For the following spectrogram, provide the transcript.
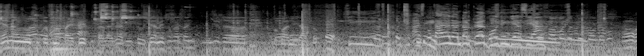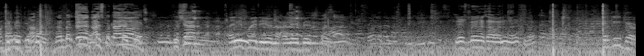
Yan ang sukat na 5-8 talaga dito. Diyan, may sukatan dito sa baba ni Dato. Si ano, 5 years. As po tayo, number 12, holding jersey ha. Oo, kasama yung pal. Number 12, as po tayo. Siya? Ay, hindi pwede yun. Naka-level pa. Yes ba yung asawa nun? Ano sila? Caregiver.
